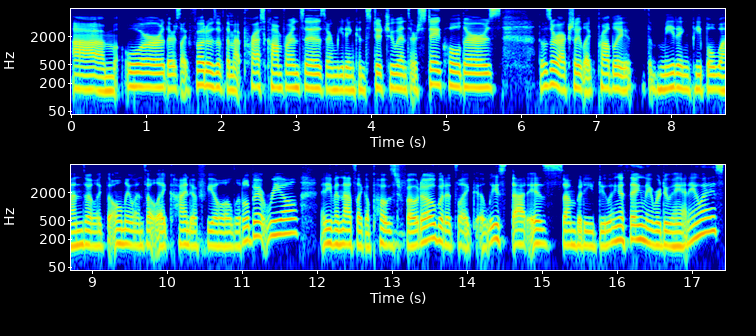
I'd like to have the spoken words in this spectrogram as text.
Um, or there's like photos of them at press conferences or meeting constituents or stakeholders. Those are actually like probably the meeting people ones are like the only ones that like kind of feel a little bit real. And even that's like a posed photo, but it's like at least that is somebody doing a thing they were doing anyways.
